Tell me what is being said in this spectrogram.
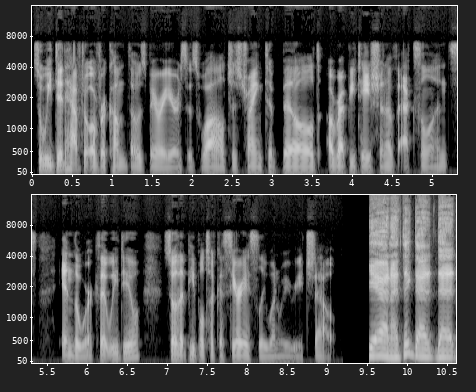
so we did have to overcome those barriers as well just trying to build a reputation of excellence in the work that we do so that people took us seriously when we reached out. Yeah, and I think that that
